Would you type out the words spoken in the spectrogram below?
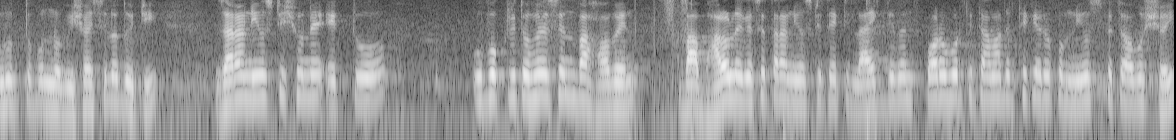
গুরুত্বপূর্ণ বিষয় ছিল দুইটি। যারা নিউজটি শুনে একটু উপকৃত হয়েছেন বা হবেন বা ভালো লেগেছে, তারা নিউজটিতে একটি লাইক দেবেন। পরবর্তীতে আমাদের থেকে এরকম নিউজ পেতে অবশ্যই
